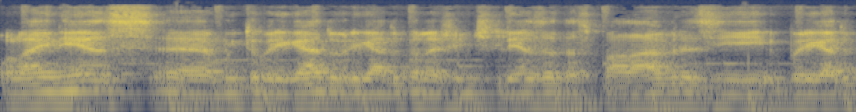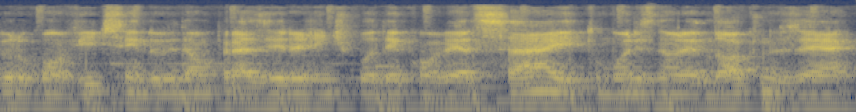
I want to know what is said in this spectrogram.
Olá, Inês. É, muito obrigado. Obrigado pela gentileza das palavras e obrigado pelo convite. Sem dúvida é um prazer a gente poder conversar e tumores neuroendócrinos é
